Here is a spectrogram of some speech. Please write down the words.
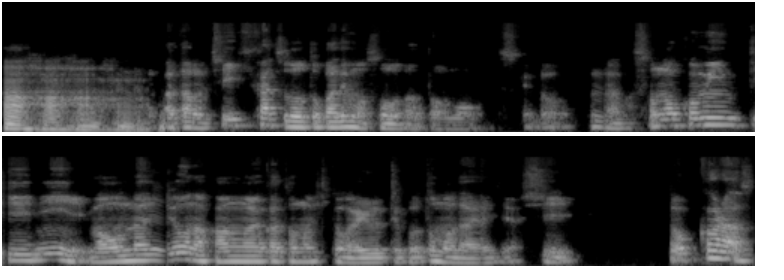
はあ、はあはあ多分地域活動とかでもそうだと思うんですけど、なんかそのコミュニティに、まあ、同じような考え方の人がいるってことも大事だし、そこから、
